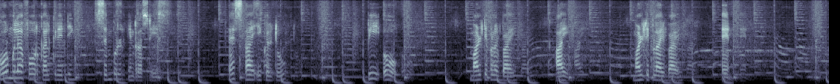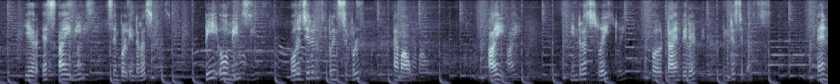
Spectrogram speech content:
Formula for calculating simple interest is SI equal to PO multiplied by i multiplied by n. Here SI means simple interest, PO means original principal amount, I interest rate per time period in decimals, N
